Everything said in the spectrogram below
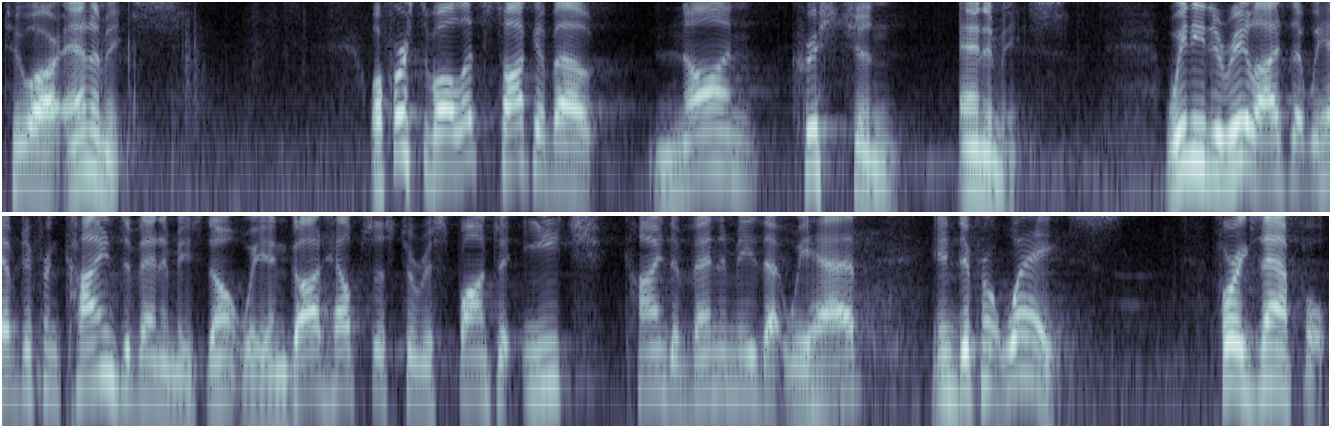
to our enemies. Well, first of all, let's talk about non-Christian enemies. We need to realize that we have different kinds of enemies, don't we? And God helps us to respond to each kind of enemy that we have in different ways. For example,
